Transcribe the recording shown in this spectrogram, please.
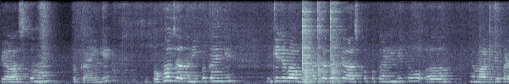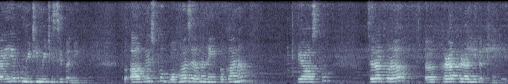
प्याज को हम पकाएँगे। बहुत ज़्यादा नहीं पकाएँगे, क्योंकि जब आप बहुत ज़्यादा प्याज को पकाएँगे तो आ, हमारी जो कढ़ाई है वो मीठी मीठी सी बनेगी। तो आपने इसको बहुत ज़्यादा नहीं पकाना प्याज को ज़रा थोड़ा खड़ा खड़ा ही रखेंगे।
